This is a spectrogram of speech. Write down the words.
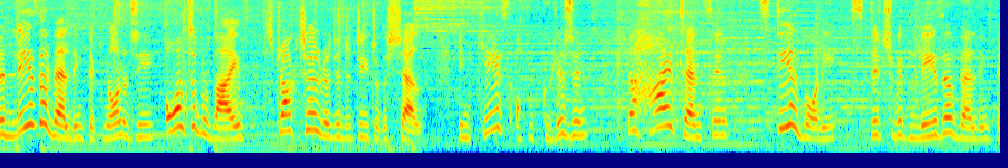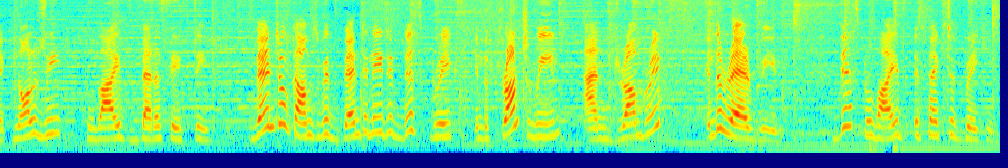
The laser welding technology also provides structural rigidity to the shell. In case of a collision, the high tensile steel body stitched with laser welding technology provides better safety. Vento comes with ventilated disc brakes in the front wheel and drum brakes in the rear wheel. This provides effective braking.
